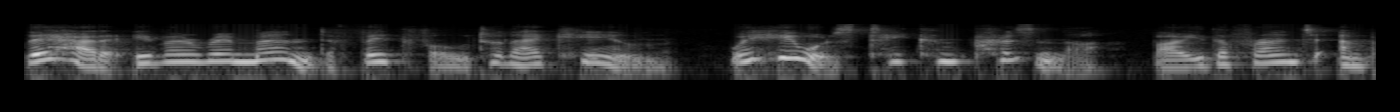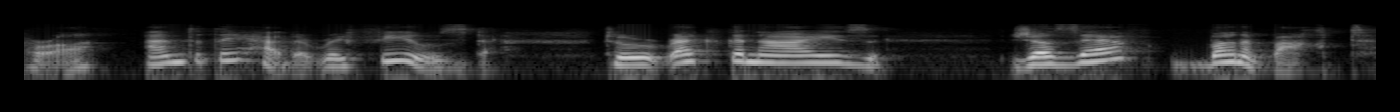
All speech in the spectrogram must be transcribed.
They had even remained faithful to their king when he was taken prisoner by the French emperor, and they had refused to recognize Joseph Bonaparte,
